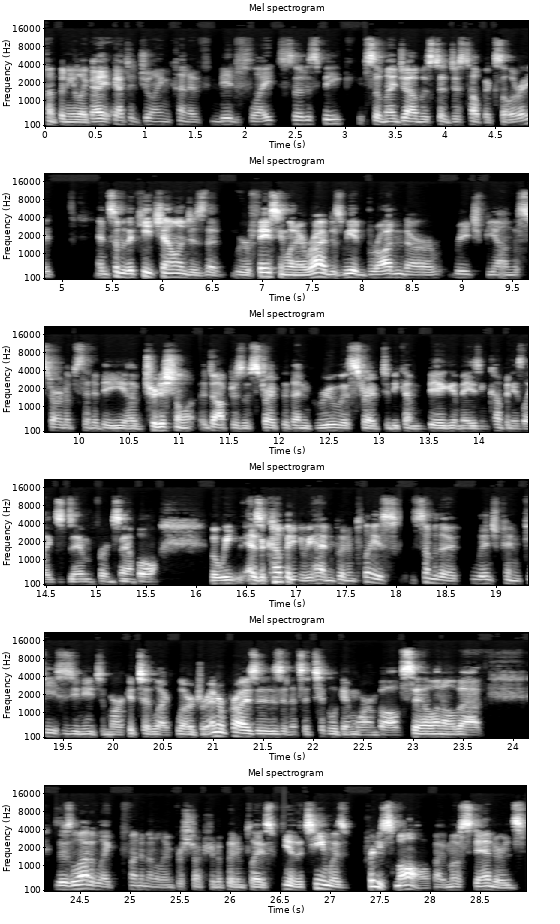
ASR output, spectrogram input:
company. Like, I got to join kind of mid-flight, so to speak. So my job was to just help accelerate. And some of the key challenges that we were facing when I arrived is we had broadened our reach beyond the startups that had been uh, traditional adopters of Stripe that then grew with Stripe to become big, amazing companies like Zim, for example. But we, as a company, we hadn't put in place some of the linchpin pieces you need to market to like larger enterprises, and it's a typical more involved sale and all that there's a lot of like fundamental infrastructure to put in place. You know, the team was pretty small by most standards.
